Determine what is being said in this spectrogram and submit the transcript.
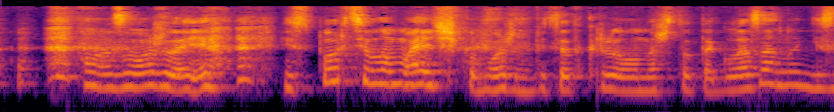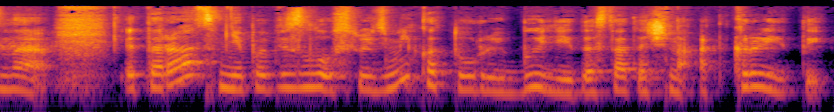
Возможно, я испортила мальчика, может быть, открыла на что-то глаза, ну не знаю. Это раз, мне повезло с людьми, которые были достаточно открыты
